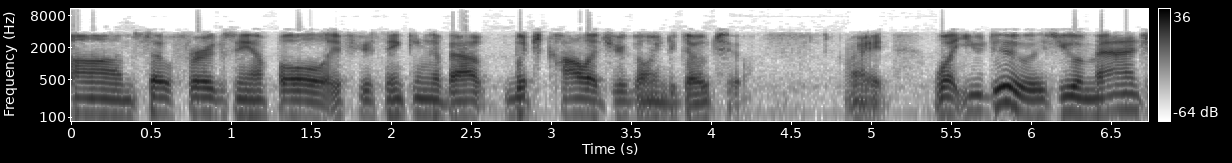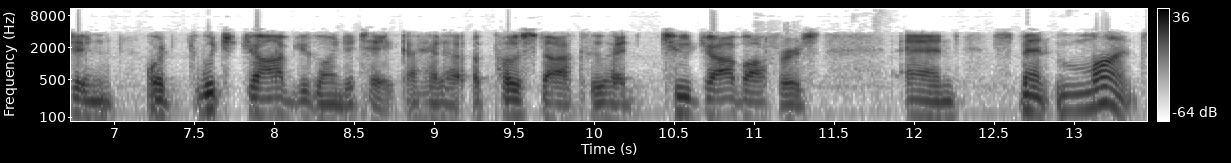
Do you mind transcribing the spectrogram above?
Um, so, for example, if you're thinking about which college you're going to go to, right? What you do is you imagine or which job you're going to take. I had a, a postdoc who had two job offers and spent months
